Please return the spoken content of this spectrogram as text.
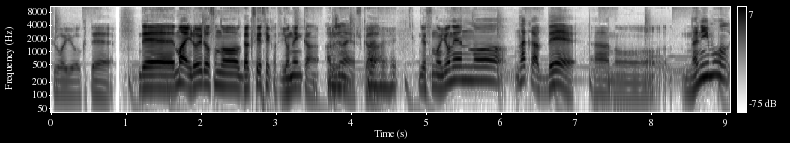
すごい多くて、でまあいろいろその学生生活4年間あるじゃないですか、はいはいはい。でその4年の中であの何も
